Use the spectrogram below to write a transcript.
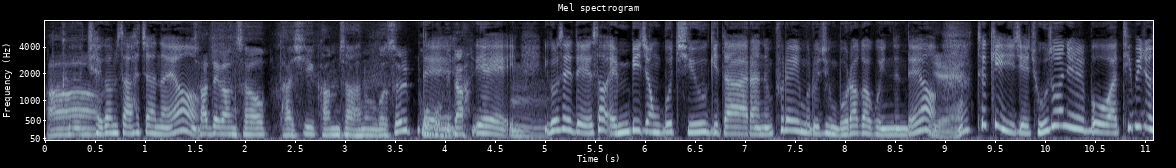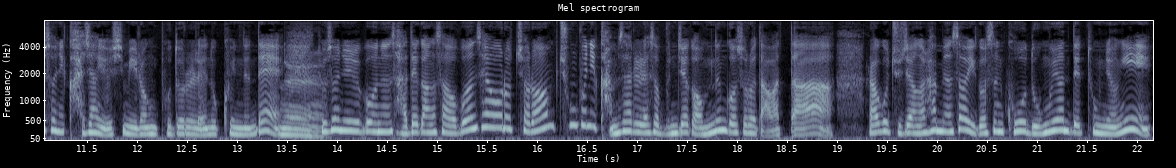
아. 그 재감사 하잖아요. 4대강 사업 다시 감사하는 것을 보복이다. 네, 예. 음. 이것에 대해서 MB 정부 지우기다라는 프레임으로 지금 몰아가고 있는데요. 예. 특히 이제 조선일보와 TV조선이 가장 열심히 이런 보도를 내놓고 있는데 네. 조선일보는 4대강 사업은 세월호처럼 충분히 감사를 해서 문제가 없는 것으로 나왔다라고 주장을 하면서 이것은 고 노무현 대통령이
